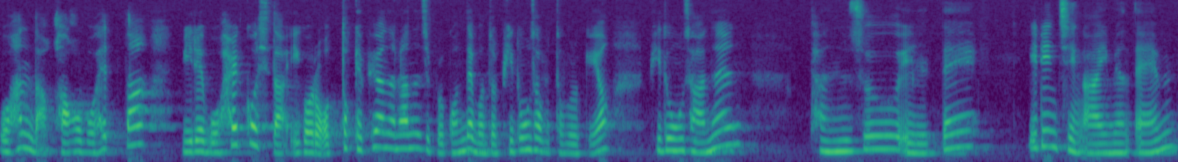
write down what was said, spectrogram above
뭐 한다, 과거 뭐 했다, 미래 뭐 할 것이다. 이거를 어떻게 표현을 하는지 볼 건데 먼저 비동사부터 볼게요. 비동사는 단수일 때 1인칭 I면 M,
